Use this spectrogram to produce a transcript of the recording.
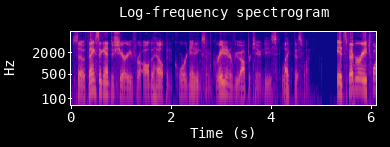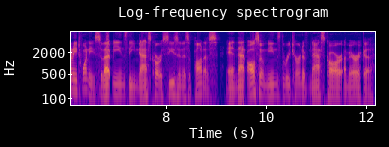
So thanks again to Sherry for all the help in coordinating some great interview opportunities like this one. It's February 2020, so that means the NASCAR season is upon us, and that also means the return of NASCAR America.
